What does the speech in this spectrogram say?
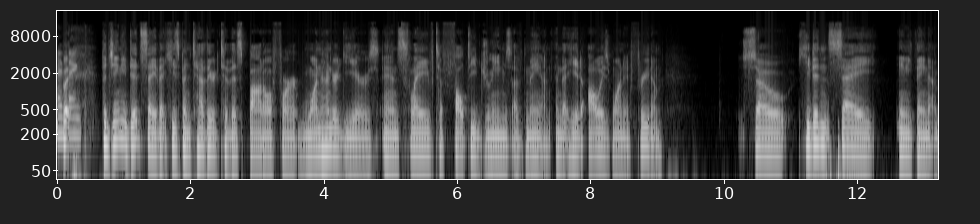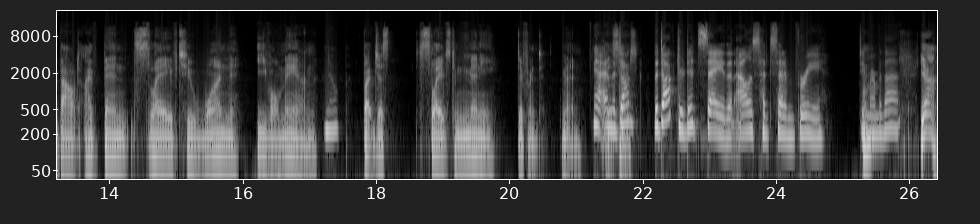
I But think. the genie did say that he's been tethered to this bottle for 100 years and enslaved to faulty dreams of man, and that he had always wanted freedom. So he didn't say anything about I've been slave to one evil man, Nope. but just slaves to many different men. Yeah, and the doc- the doctor did say that Alice had set him free. Do you mm-hmm. remember that? Yeah,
